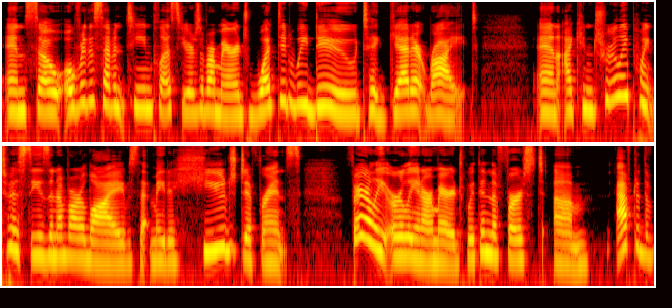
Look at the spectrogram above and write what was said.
And so, over the 17 plus years of our marriage, what did we do to get it right? And I can truly point to a season of our lives that made a huge difference fairly early in our marriage, within the first, um, after the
